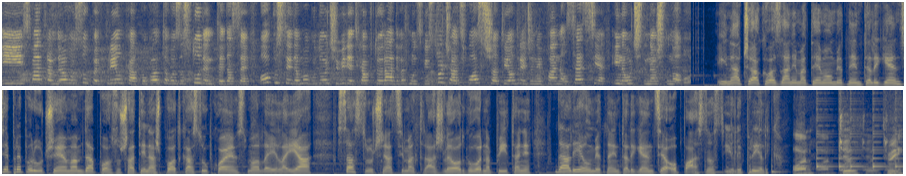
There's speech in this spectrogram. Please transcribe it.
i smatram da je ovo super prilika, pogotovo za studente, da se opuste i da mogu doći vidjeti kako to rade vrhunski stručnjaci, poslušati određene panel sesije i naučiti nešto novo. Inače, ako vas zanima tema umjetne inteligencije, preporučujem vam da poslušate naš podcast u kojem smo Leila i ja sa stručnjacima tražili odgovor na pitanje da li je umjetna inteligencija opasnost ili prilika. One, two, three,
